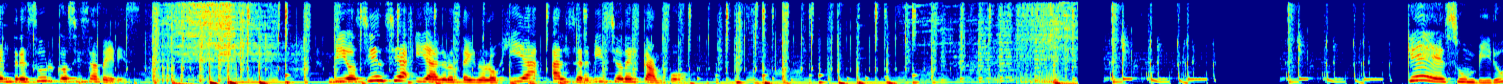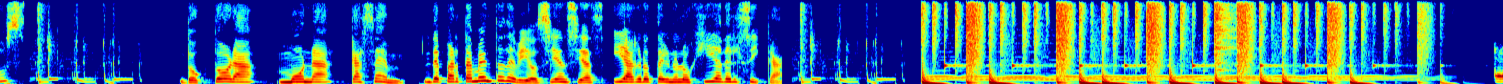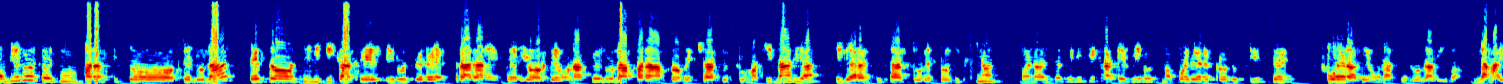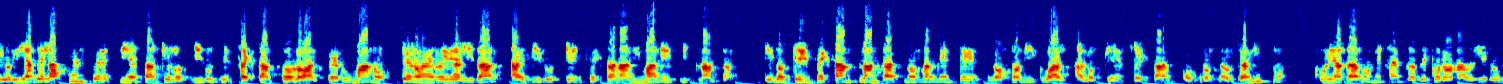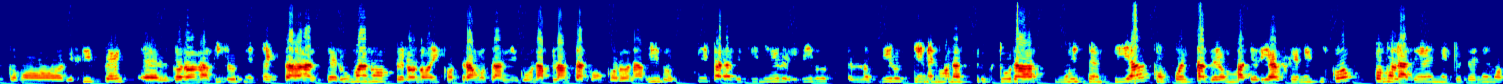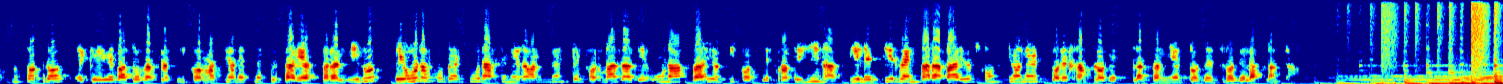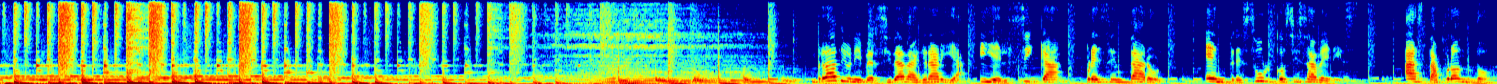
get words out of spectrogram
entre surcos y saberes. Biociencia y agrotecnología al servicio del campo. ¿Qué es un virus? Doctora Mona Kasem, Departamento de Biociencias y Agrotecnología del SICA. Un virus es un parásito celular. Eso significa que el virus debe entrar al interior de una célula para aprovechar de su maquinaria y garantizar su reproducción. Bueno, eso significa que el virus no puede reproducirse fuera de una célula viva. La mayoría de la gente piensan que los virus infectan solo al ser humano, pero en realidad hay virus que infectan animales y plantas. Y los que infectan plantas normalmente no son igual a los que infectan otros organismos. Voy a dar un ejemplo de coronavirus. Como dijiste, el coronavirus infecta al ser humano, pero no encontramos a ninguna planta con coronavirus. Y para definir el virus, los virus tienen una estructura muy sencilla, compuesta de un material genético, como el ADN que tenemos nosotros, que lleva todas las informaciones necesarias para el virus, y una cobertura generalmente formada de una varios tipos de proteínas y le sirven para varias funciones, por ejemplo, desplazamiento dentro de la planta. Radio Universidad Agraria y el SICA presentaron Entre Surcos y Saberes. Hasta pronto.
